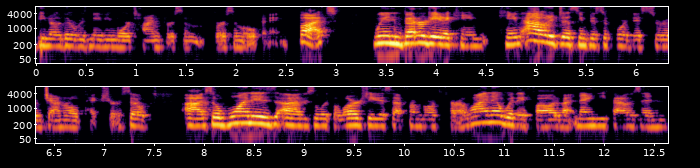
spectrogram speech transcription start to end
you know there was maybe more time for some for some opening. But when better data came came out, it does seem to support this sort of general picture. So, uh, so one is uh, this is like a large data set from North Carolina where they followed about 90,000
